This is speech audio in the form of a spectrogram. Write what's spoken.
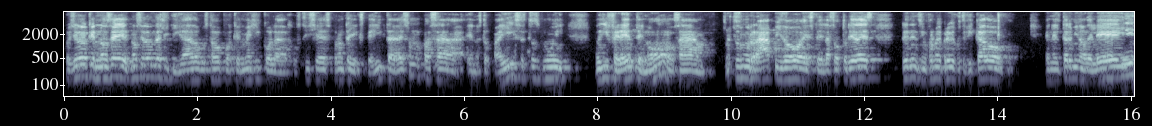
Pues yo creo que no sé, no sé dónde has litigado, Gustavo, porque en México la justicia es pronta y expedita. Eso no pasa en nuestro país. Esto es muy, muy diferente, ¿no? O sea, esto es muy rápido. Este, las autoridades rinden su informe previo justificado en el término de ley,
